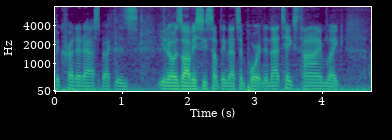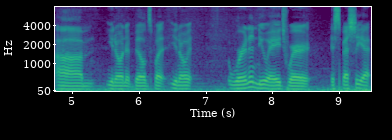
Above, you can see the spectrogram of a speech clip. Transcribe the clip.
the credit aspect is you know is obviously something that's important and that takes time like um, you know, and it builds. But you know, we're in a new age where, especially at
